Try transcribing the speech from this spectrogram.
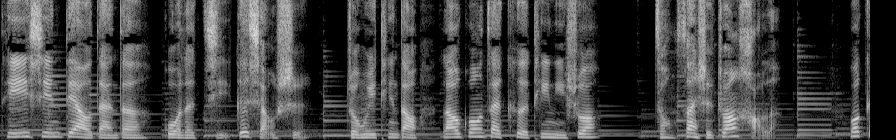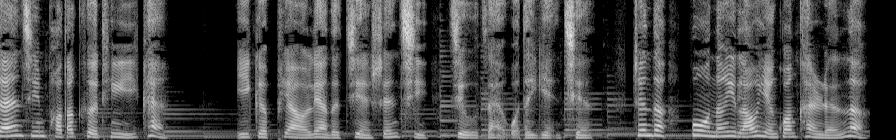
提心吊胆的过了几个小时，终于听到老公在客厅里说。总算是装好了，我赶紧跑到客厅一看，一个漂亮的健身器就在我的眼前，真的不能以老眼光看人了。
